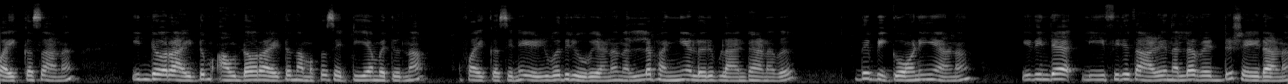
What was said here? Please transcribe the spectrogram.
ഫൈക്കസ് ആണ്. ഇൻഡോറായിട്ടും ഔട്ട്ഡോറായിട്ടും നമുക്ക് സെറ്റ് ചെയ്യാൻ പറ്റുന്ന ഫൈക്കസിന് എഴുപത് രൂപയാണ്. നല്ല ഭംഗിയുള്ളൊരു പ്ലാന്റാണത്. ഇത് ബിഗോണിയാണ്. ഇതിന്റെ ലീഫിന് താഴെ നല്ല റെഡ് ഷെയ്ഡാണ്.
